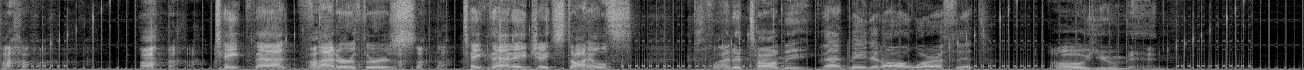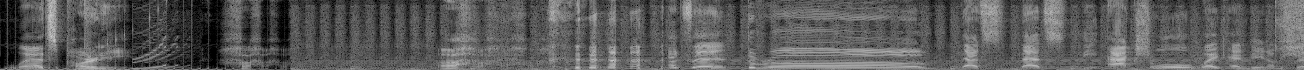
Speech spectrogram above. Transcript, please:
Take that, flat earthers. Take that, AJ Styles. Planet Tommy. That made it all worth it. Oh, you men. Let's party. Ha ha ha. Ah ha ha. ha. That's it. The room! That's that's the actual like ending. I'm sure.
